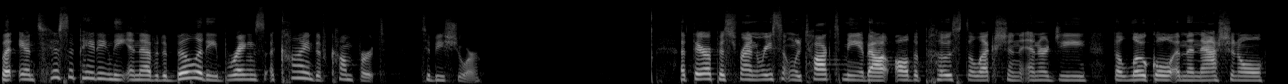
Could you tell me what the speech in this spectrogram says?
but anticipating the inevitability brings a kind of comfort, to be sure. A therapist friend recently talked to me about all the post election energy, the local and the national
